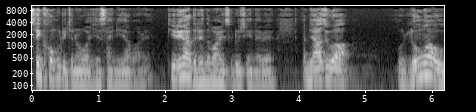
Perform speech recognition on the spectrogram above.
စိန်ခေါ်မှုတွေကျွန်တော်တို့ကရင်ဆိုင်နေရပါတယ် ပြည်တွင်းကသတင်းသမားတွေဆိုလို့ရှိရင်လည်းပဲအများစုကဟိုလုံးဝဟို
